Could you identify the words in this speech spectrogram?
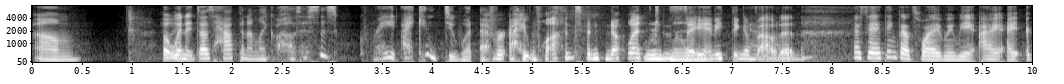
Um but when it does happen, I'm like, oh, this is great. I can do whatever I want and no one can mm-hmm. say anything yeah. about it. I see. I think that's why maybe I, I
